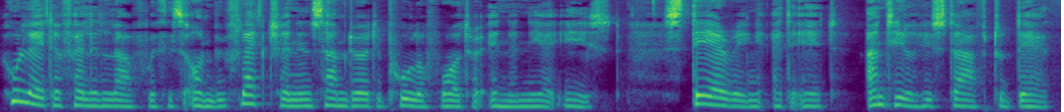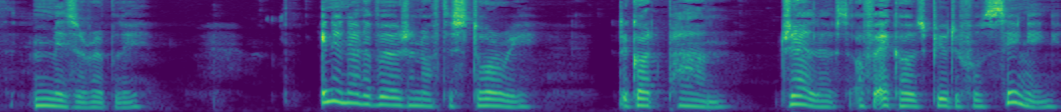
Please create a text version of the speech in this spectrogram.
who later fell in love with his own reflection in some dirty pool of water in the Near East, staring at it until he starved to death miserably. In another version of the story, the god Pan, jealous of Echo's beautiful singing,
